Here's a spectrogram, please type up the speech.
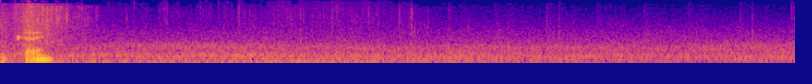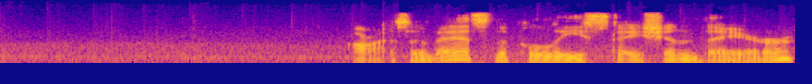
Okay. Alright, so that's the police station there.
